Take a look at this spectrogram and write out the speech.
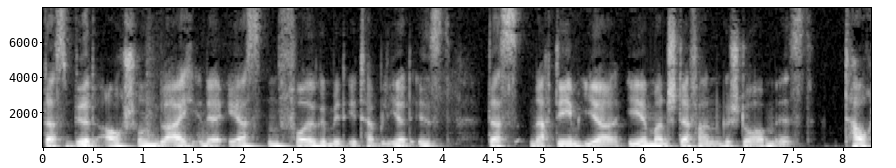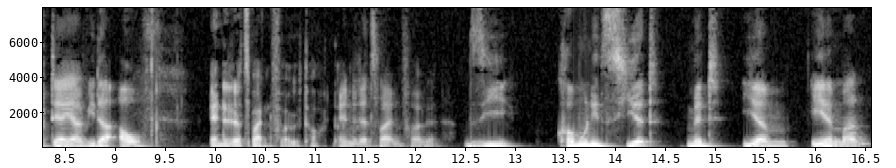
das wird auch schon gleich in der ersten Folge mit etabliert, ist, dass nachdem ihr Ehemann Stefan gestorben ist, taucht der ja wieder auf. Ende der zweiten Folge taucht. Ende der zweiten Folge. Sie kommuniziert mit ihrem Ehemann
